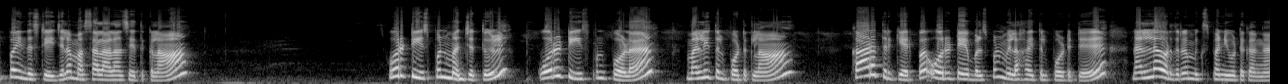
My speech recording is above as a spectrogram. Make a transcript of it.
இப்போ இந்த ஸ்டேஜில் மசாலாலாம் சேர்த்துக்கலாம். ஒரு டீஸ்பூன் மஞ்சத்தூள் ஒரு டீஸ்பூன் போல் மல்லித்தூள் போட்டுக்கலாம். காரத்திற்கு ஏற்ப ஒரு டேபிள் ஸ்பூன் மிளகாய்த்தூள் போட்டுட்டு நல்லா ஒரு தடவை மிக்ஸ் பண்ணி விட்டுக்கோங்க.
